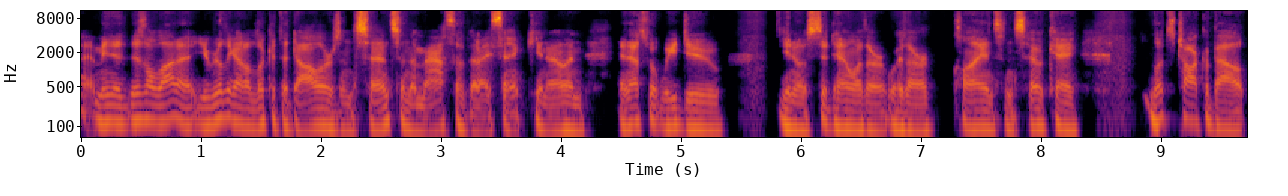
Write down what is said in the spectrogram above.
i mean there's a lot of you really got to look at the dollars and cents and the math of it i think you know and and that's what we do you know sit down with our with our clients and say okay let's talk about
